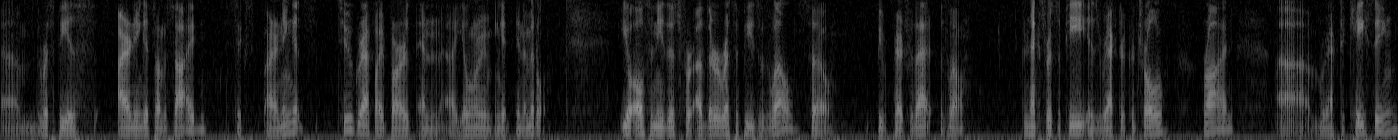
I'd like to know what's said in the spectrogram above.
Um, the recipe is iron ingots on the side, six iron ingots, two graphite bars, and a yellorium ingot in the middle. You'll also need this for other recipes as well, so be prepared for that as well. next recipe is reactor control rod. Um, reactor casing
